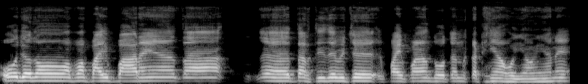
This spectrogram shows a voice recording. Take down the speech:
ਉਹ ਜਦੋਂ ਆਪਾਂ ਪਾਈਪ ਪਾ ਰਹੇ ਆ ਤਾਂ ਅਹ, ਧਰਤੀ ਦੇ ਵਿੱਚ ਪਾਈਪਾਂ ਦੋ ਤਿੰਨ ਇਕੱਠੀਆਂ ਹੋਈਆਂ ਹੋਈਆਂ ਨੇ।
